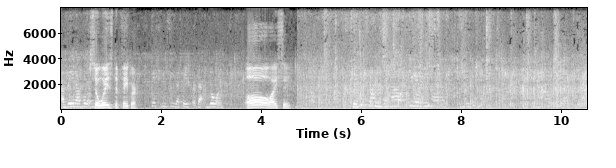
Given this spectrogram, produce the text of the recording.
available. So where's the paper? You see the paper, that door. Oh, I see. So this one is now here we have a building. So now we are here,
